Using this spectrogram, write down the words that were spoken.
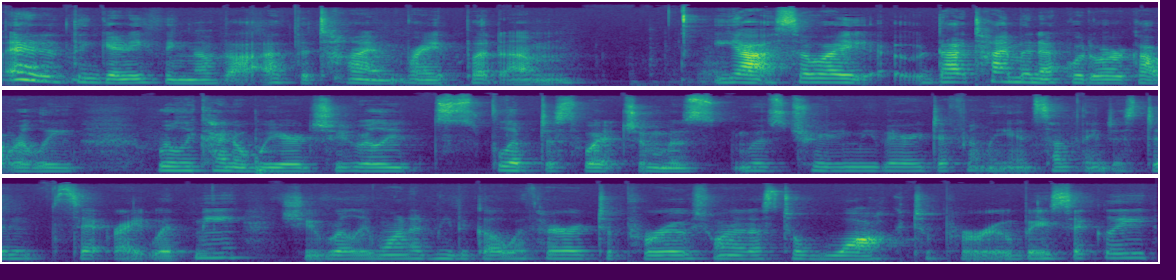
i didn't think anything of that at the time right? But um yeah so i that time in ecuador got really really kind of weird. She really flipped a switch and was was treating me very differently, and something just didn't sit right with me. She really wanted me to go with her to Peru. She wanted us to walk to Peru, basically,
